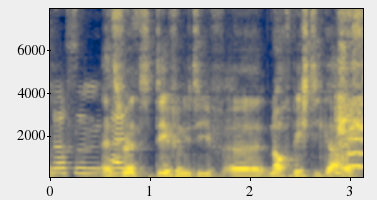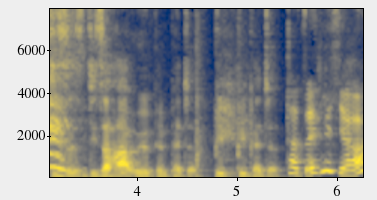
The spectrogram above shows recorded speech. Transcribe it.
noch so ein es wird definitiv äh, noch wichtiger als dieses, diese Haaröl-Pipette. Pi- Pipette. Tatsächlich ja.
